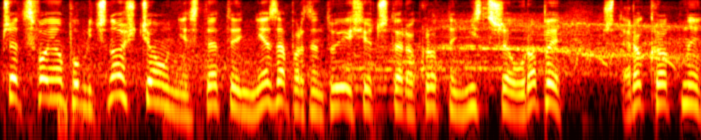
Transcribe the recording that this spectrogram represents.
Przed swoją publicznością niestety nie zaprezentuje się czterokrotny mistrz Europy, czterokrotny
